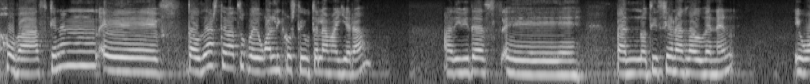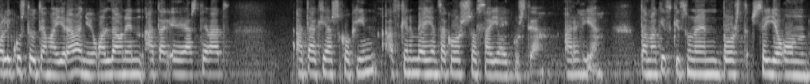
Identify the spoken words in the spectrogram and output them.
Jo, ba, azkenen e, daude aste batzuk, ba, igual ikuste dutela amaiera. Adibidez, e, ba, notizionak daudenen, igual ikuste dute amaiera, baina igual da honen e, aste bat atake askokin, azkenen behaientzako oso zaila ikustea, argia. Eta makizkizunen bost zei egun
